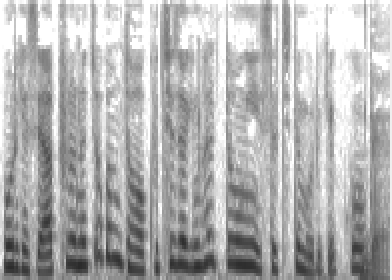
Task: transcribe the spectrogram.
모르겠어요. 앞으로는 조금 더 구체적인 활동이 있을지도 모르겠고, 네.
